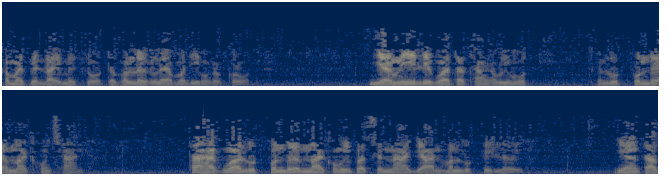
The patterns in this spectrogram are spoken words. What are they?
ก็ไม่เป็นไรไม่โกรธแต่พอเลิกแล้วบางทีมันก็โกรธ อย่างนี้เรียกว่าตทางขวิมุตติหลุดพ้นด้วยอำนาจของฌานถ้าหากว่าหลุดพ้นด้วยอำนาจของวิปัสสนาญาณมันหลุดไปเลยอย่างตัด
